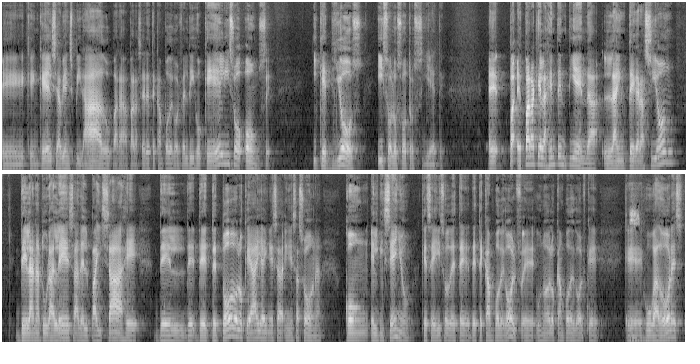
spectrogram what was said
eh, que en qué él se había inspirado para, hacer este campo de golf, él dijo que él hizo 11 y que Dios hizo los otros 7. Eh, es para que la gente entienda la integración de la naturaleza, del paisaje, de, todo lo que hay en esa, en esa zona, con el diseño que se hizo de este, de este campo de golf. Eh, uno de los campos de golf que, que jugadores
